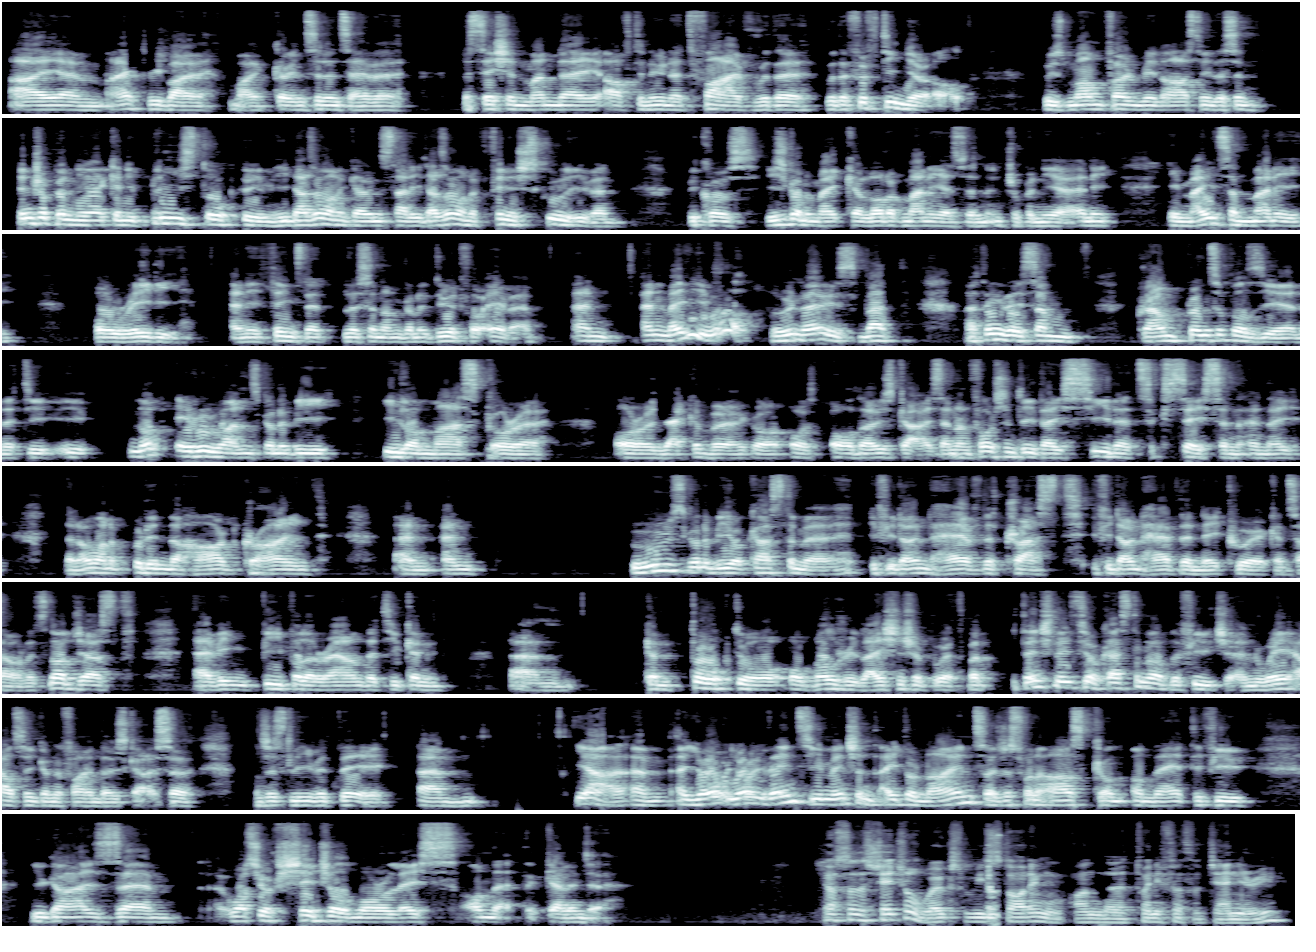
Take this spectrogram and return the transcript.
I um I actually by by coincidence I have a a session Monday afternoon at five with a with a 15 year old whose mom phoned me and asked me, listen, entrepreneur, can you please talk to him? He doesn't want to go and study, he doesn't want to finish school even because he's going to make a lot of money as an entrepreneur. And he, he made some money already and he thinks that, listen, I'm going to do it forever. And, and maybe he will, who knows? But I think there's some ground principles here that you, you not everyone's going to be Elon Musk or a, or a Zuckerberg or, or, or those guys. And unfortunately, they see that success and, and they, they don't want to put in the hard grind and, and who's going to be your customer if you don't have the trust, if you don't have the network and so on. It's not just having people around that you can, um, can talk to or, or, build relationship with, but potentially it's your customer of the future. And where else are you going to find those guys? So I'll just leave it there. Um, yeah, um, your your events you mentioned eight or nine, so I just want to ask on, on that if you you guys um, what's your schedule more or less on that the calendar? Yeah, so the schedule works. We're starting on the 25th of January,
